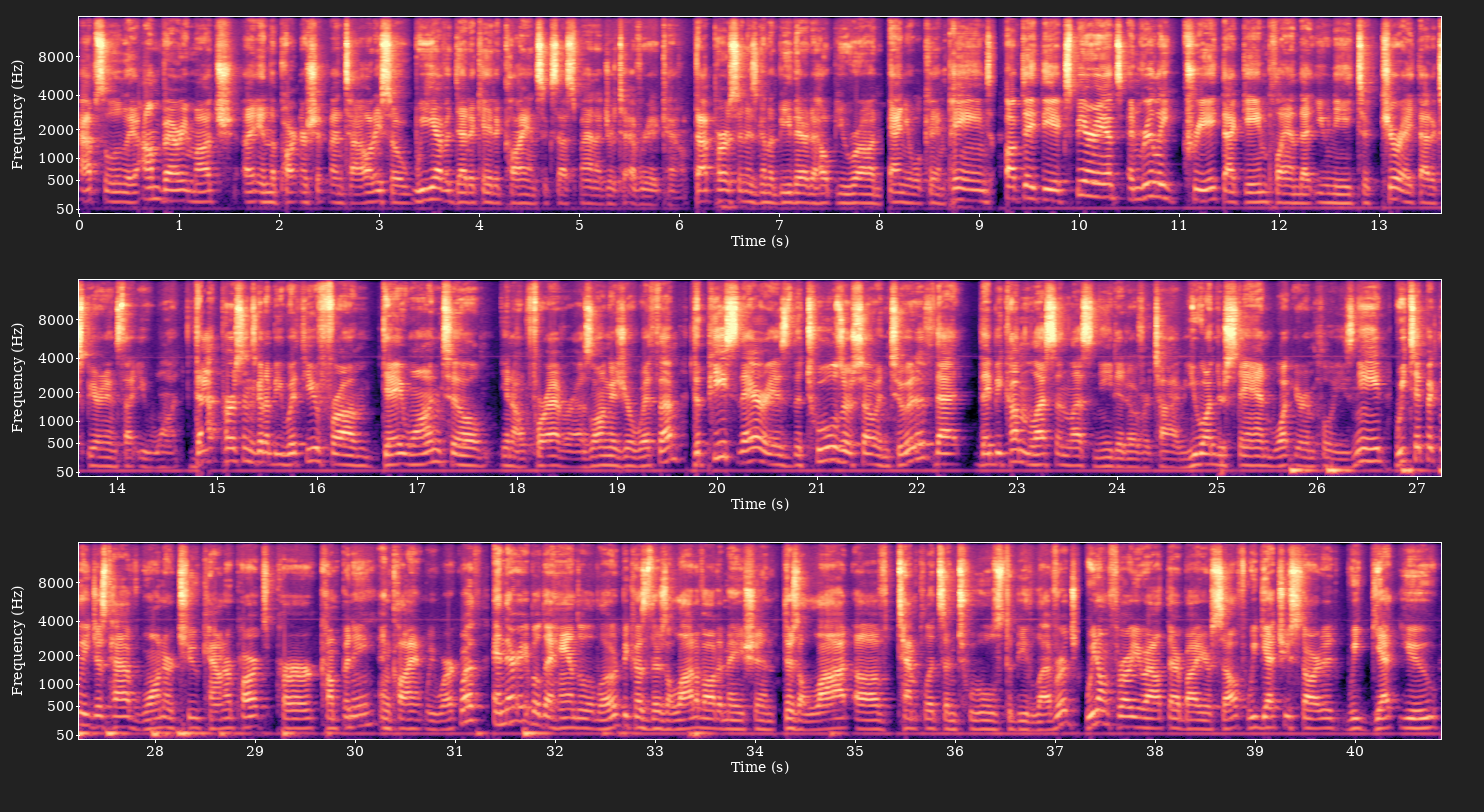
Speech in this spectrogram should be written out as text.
absolutely. I'm very much uh, in the partnership mentality. So, we have a dedicated client success manager to every account. That person is going to be there to help you run annual campaigns, update the experience, and really create that game plan that you need to curate that experience that you want. That person's going to be with you from day one till, you know, forever, as long as you're with them. The piece there is the tools are so intuitive that they become less and less needed over time. You understand what your employees need. We typically just have one or two counterparts per company and client we work with, and they're able to handle the load because there's a lot of automation, there's a lot of templates and tools to be leveraged. We don't throw you out there by yourself. We get you started, we get you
